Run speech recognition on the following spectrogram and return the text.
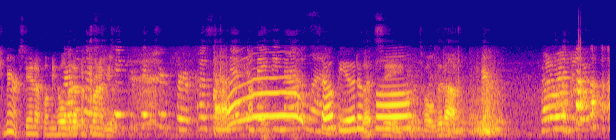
Come here. Stand up. Let me hold it up in front of you. Take your picture for cousin Nick and baby ah, Madeline. So beautiful. Let's see. Let's hold it up. Come here.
